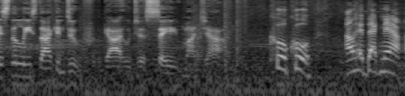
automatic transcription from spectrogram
It's the least I can do for the guy who just saved my job. Cool, cool. I'll head back now.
